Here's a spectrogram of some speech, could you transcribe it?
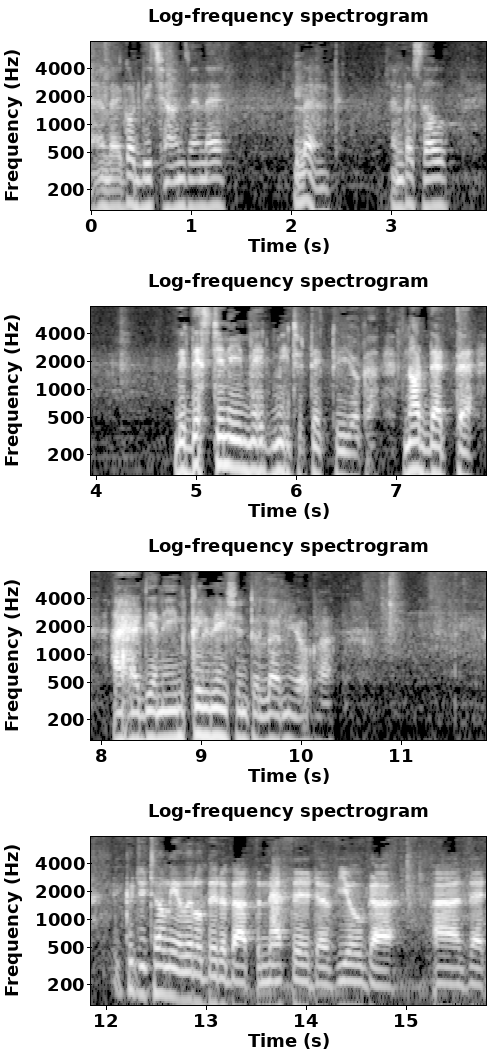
and I got the chance and I learned, and that's how the destiny made me to take to yoga. Not that uh, I had any inclination to learn yoga. Could you tell me a little bit about the method of yoga uh, that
